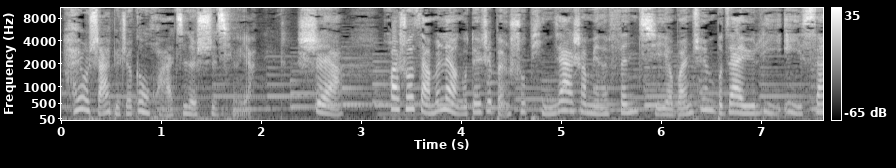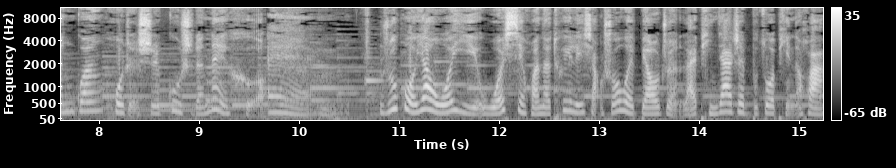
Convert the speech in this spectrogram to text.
还有啥比这更滑稽的事情呀？是呀，话说咱们两个对这本书评价上面的分歧，也完全不在于利益、三观，或者是故事的内核。哎，嗯。如果要我以我喜欢的推理小说为标准来评价这部作品的话，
